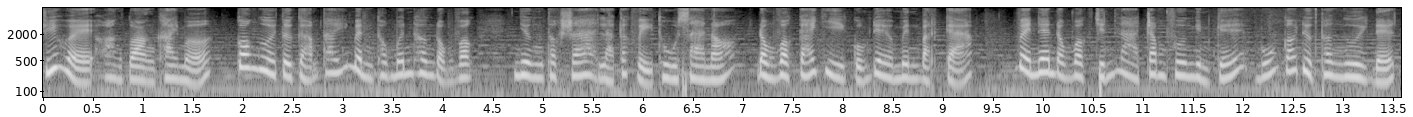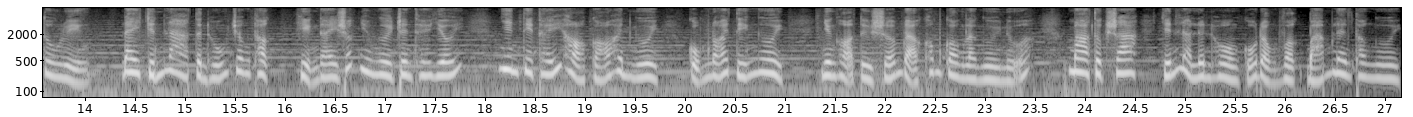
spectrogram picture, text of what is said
trí huệ hoàn toàn khai mở. Con người tự cảm thấy mình thông minh hơn động vật, nhưng thật ra là các vị thua xa nó. Động vật cái gì cũng đều minh bạch cả. Vậy nên động vật chính là trăm phương nghìn kế muốn có được thân người để tu luyện. Đây chính là tình huống chân thật. Hiện nay rất nhiều người trên thế giới nhìn thì thấy họ có hình người, cũng nói tiếng người, nhưng họ từ sớm đã không còn là người nữa, mà thực ra chính là linh hồn của động vật bám lên thân người.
